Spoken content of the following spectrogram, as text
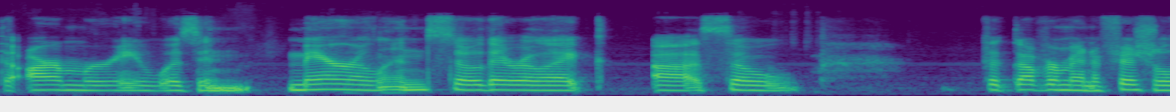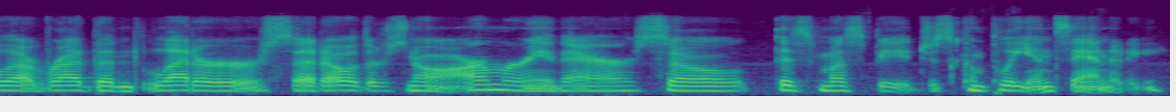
the armory was in Maryland, so they were like, uh, so the government official that read the letter said, "Oh, there's no armory there, so this must be just complete insanity."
